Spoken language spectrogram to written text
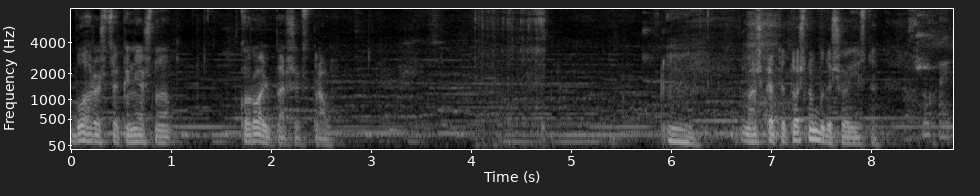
Бограч це, звісно, король перших страв. Машка, ти точно будеш його їсти? Слухай,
